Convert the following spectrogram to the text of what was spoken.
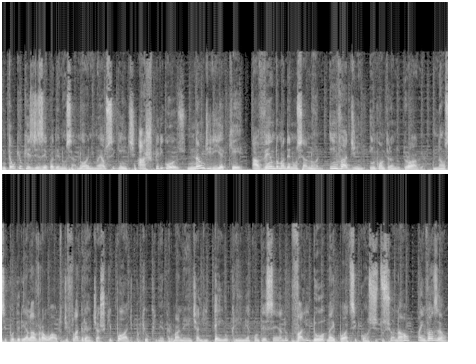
Então, o que eu quis dizer com a denúncia anônima é o seguinte: acho perigoso. Não diria que, havendo uma denúncia anônima, invadindo, encontrando droga, não não se poderia lavrar o auto de flagrante. Acho que pode, porque o crime é permanente, ali tem o crime acontecendo, validou, na hipótese constitucional, a invasão.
